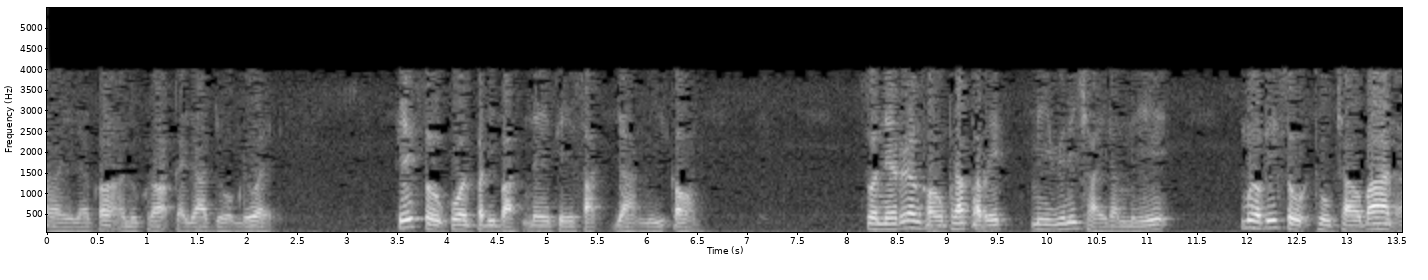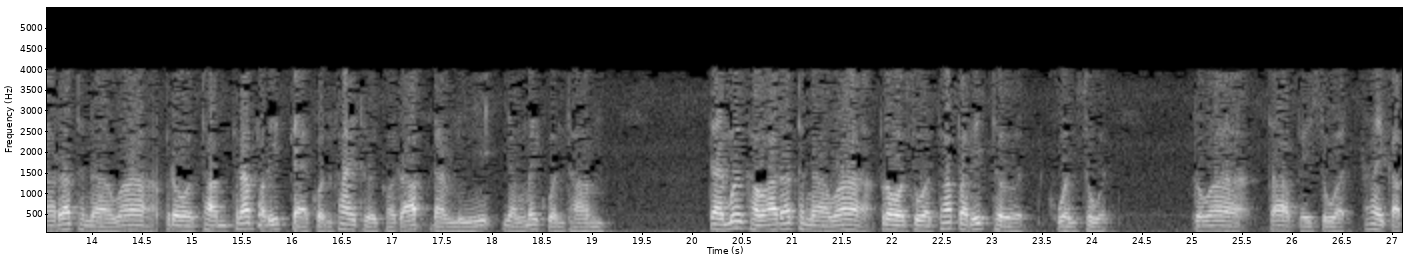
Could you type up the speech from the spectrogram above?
นัยแล้วก็อนุเคราะห์กับญาติโยมด้วยพิสูจควรปฏิบัติในเพศัตอย่างนี้ก่อน ส่วนในเรื่องของพระปริตมีวินิจฉัยดังนี้ เมื่อพิสุถูกชาวบ้านอารัธนาว่าโปรดทำพระปริตแก่คนไข้เถิดขอรับ ดังนี้ยังไม่ควรทำแต่เมื่อเขาอารัธนาว่าโปรดสวดพระปริตเถิดควรสวด ราะว่าถ้าไปสวดให้กับ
